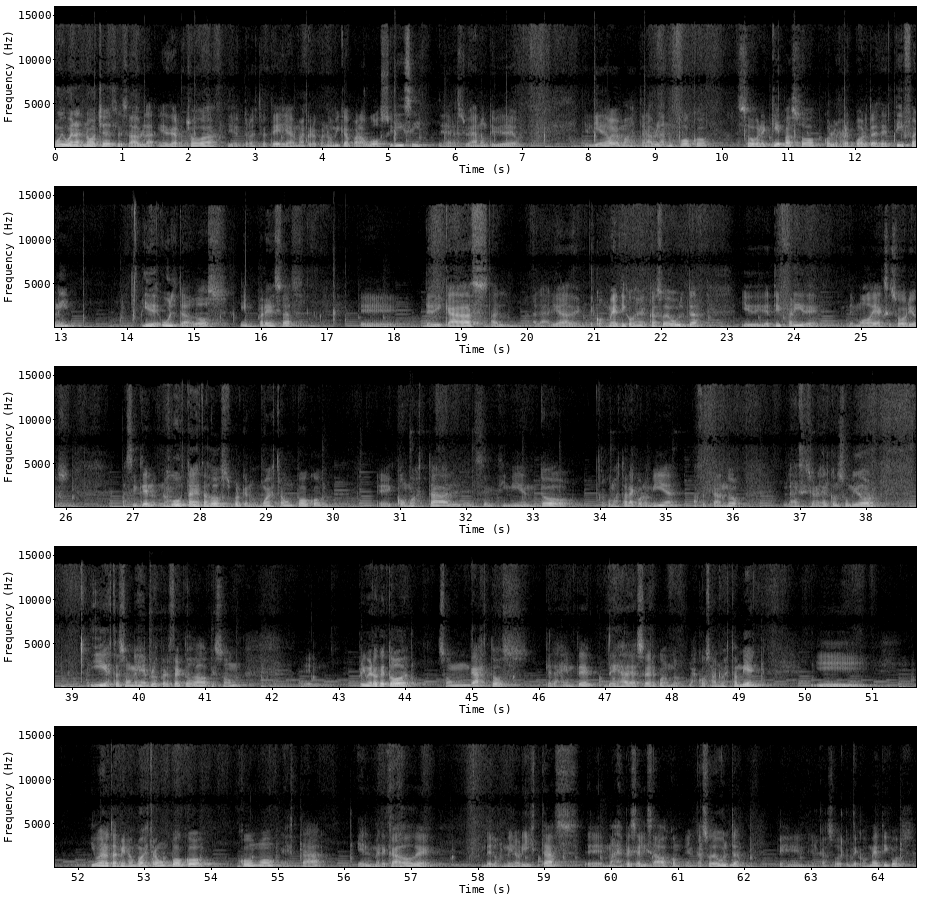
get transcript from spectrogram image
Muy buenas noches, les habla Edgar Ochoa, director de estrategia macroeconómica para Wall Street Easy desde la ciudad de Montevideo. El día de hoy vamos a estar hablando un poco sobre qué pasó con los reportes de Tiffany y de Ulta, dos empresas eh, dedicadas al, área de, cosméticos en el caso de Ulta y de, Tiffany de, de moda y accesorios. Así que nos gustan estas dos porque nos muestran un poco eh, cómo está el, sentimiento o cómo está la economía afectando las decisiones del consumidor. Y estos son ejemplos perfectos dado que son, eh, primero que todo, son gastos que la gente deja de hacer cuando las cosas no están bien. Y, y bueno, también nos muestran un poco cómo está el mercado de, los minoristas eh, más especializados, en el caso de Ulta, que es en el caso de, cosméticos.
